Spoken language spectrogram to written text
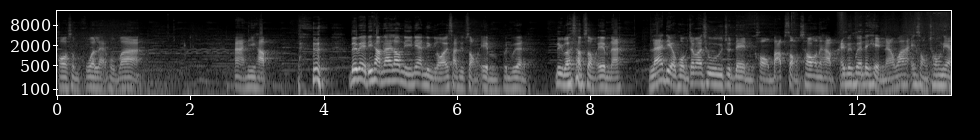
พอสมควรแหละผมว่า อ่านี่ครับดเมจที่ทำได้รอบนี้เนี่ย 132M เพื่อนๆ 132M นะ และเดี๋ยวผมจะมาชูจุดเด่นของบัฟ2ช่องนะครับ ให้เพื่อนๆได้เห็นนะว่าไอ้สช่องเนี่ย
